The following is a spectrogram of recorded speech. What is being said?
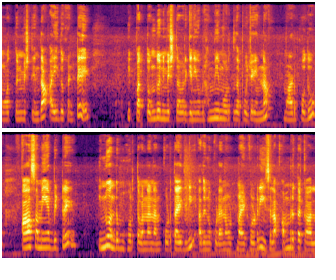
ಮೂವತ್ತು ನಿಮಿಷದಿಂದ ಐದು ಗಂಟೆ ಇಪ್ಪತ್ತೊಂದು ನಿಮಿಷದವರೆಗೆ ನೀವು ಬ್ರಾಹ್ಮಿ ಮುಹೂರ್ತದ ಪೂಜೆಯನ್ನು ಮಾಡ್ಬೋದು. ಆ ಸಮಯ ಬಿಟ್ಟರೆ ಇನ್ನೂ ಒಂದು ಮುಹೂರ್ತವನ್ನು ನಾನು ಕೊಡ್ತಾ ಇದ್ದೀನಿ. ಅದನ್ನು ಕೂಡ ನೋಟ್ ಮಾಡಿಟ್ಕೊಳ್ರಿ ಈ ಸಲ ಅಮೃತ ಕಾಲ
